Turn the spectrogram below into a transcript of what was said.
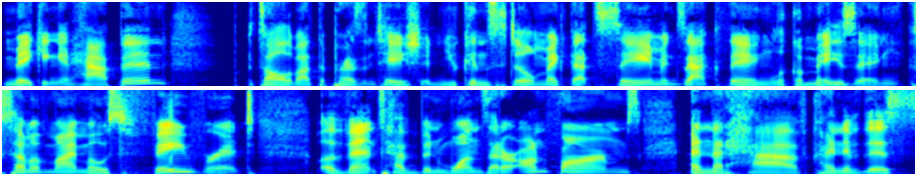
making it happen. It's all about the presentation. You can still make that same exact thing look amazing. Some of my most favorite events have been ones that are on farms and that have kind of this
